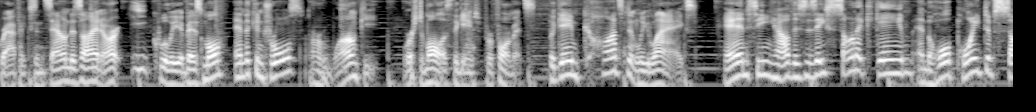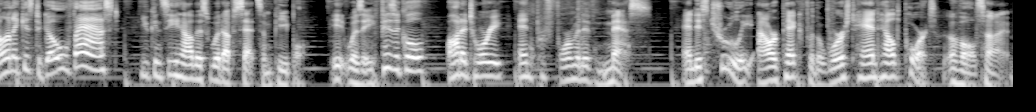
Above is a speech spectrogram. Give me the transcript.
Graphics and sound design are equally abysmal, and the controls are wonky. Worst of all is the game's performance. The game constantly lags, and seeing how this is a Sonic game and the whole point of Sonic is to go fast, you can see how this would upset some people. It was a physical, auditory, and performative mess, and is truly our pick for the worst handheld port of all time.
